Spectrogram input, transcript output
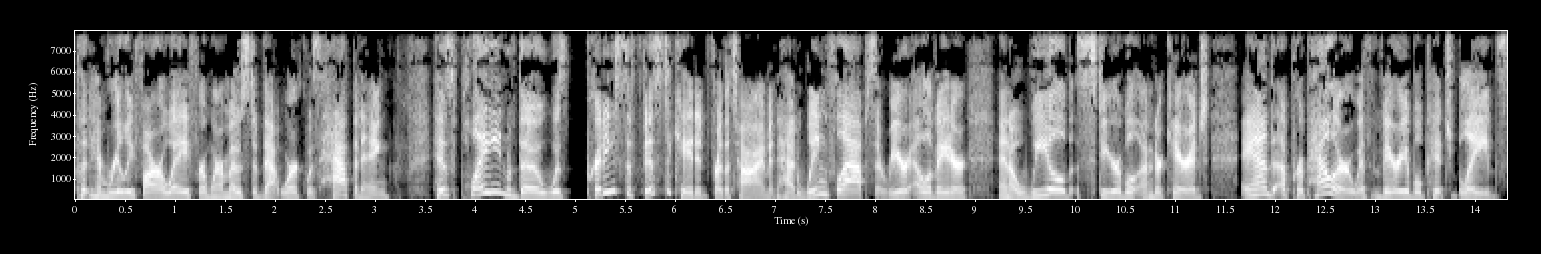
put him really far away from where most of that work was happening. His plane, though, was pretty sophisticated for the time. It had wing flaps, a rear elevator, and a wheeled steerable undercarriage, and a propeller with variable pitch blades.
